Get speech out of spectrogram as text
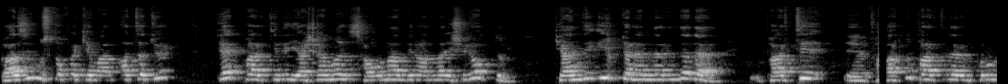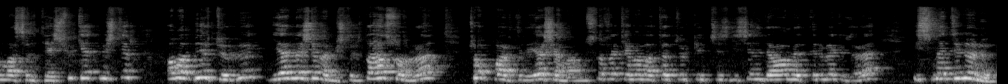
Gazi Mustafa Kemal Atatürk tek partili yaşamı savunan bir anlayışı yoktur. Kendi ilk dönemlerinde de parti e, farklı partilerin kurulmasını teşvik etmiştir ama bir türlü yerleşememiştir. Daha sonra çok partili yaşama Mustafa Kemal Atatürk'ün çizgisini devam ettirmek üzere İsmet İnönü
